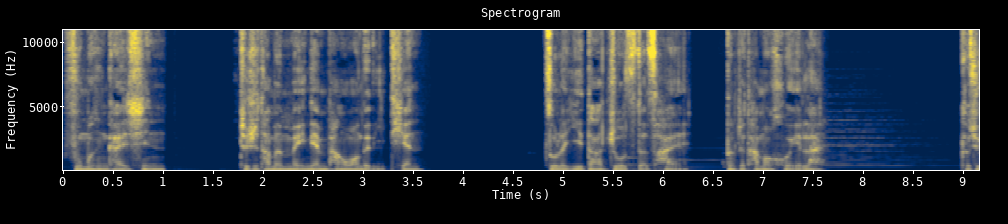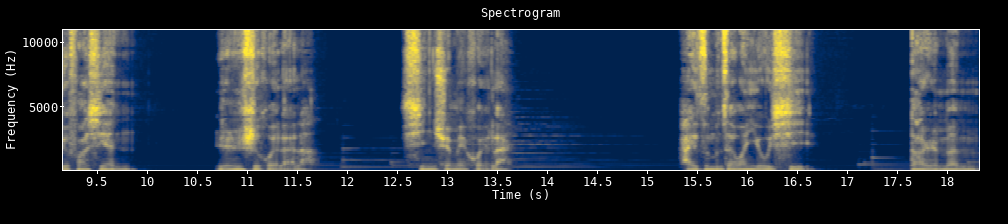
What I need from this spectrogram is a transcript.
父母很开心，这是他们每年盼望的一天。做了一大桌子的菜，等着他们回来。可却发现，人是回来了，心却没回来。孩子们在玩游戏，大人们。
